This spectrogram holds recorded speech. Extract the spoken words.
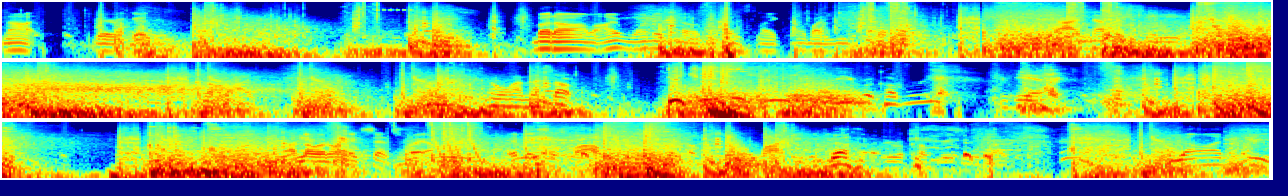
not very good. But um, I wanted her because like nobody uses her. I never see. No, oh, I messed up. Did you just use three recoveries? Yeah. I know it don't make sense, right? I mean, it makes sense why I would use recovery, but why he would use Yeah. three recoveries is like Beyond me.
